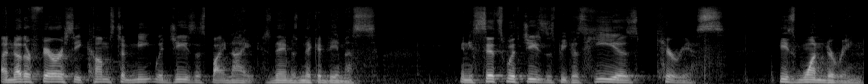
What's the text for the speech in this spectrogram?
another Pharisee comes to meet with Jesus by night. His name is Nicodemus. And he sits with Jesus because he is curious, he's wondering.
